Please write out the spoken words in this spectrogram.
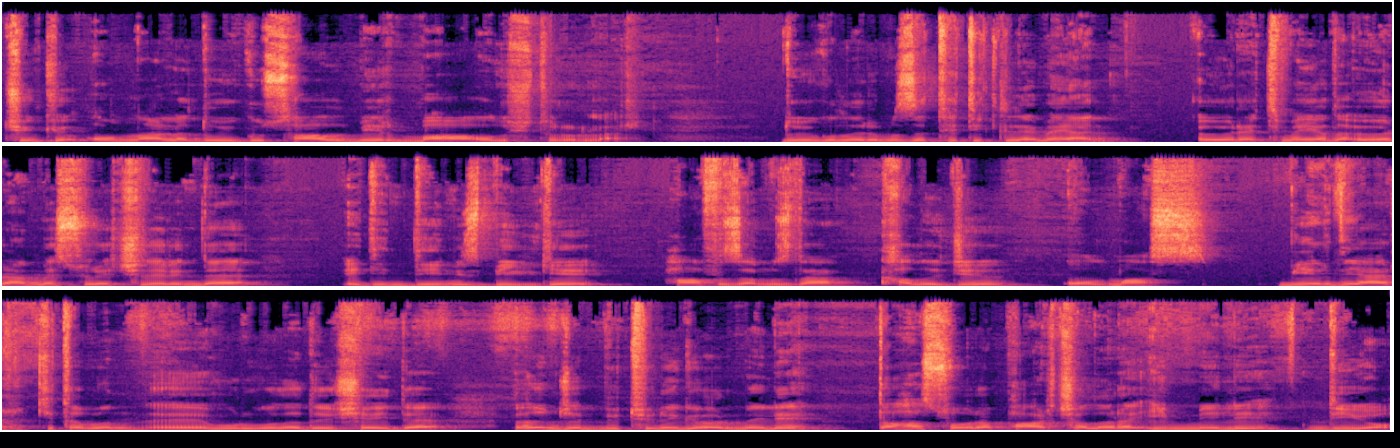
Çünkü onlarla duygusal bir bağ oluştururlar. Duygularımızı tetiklemeyen öğretme ya da öğrenme süreçlerinde edindiğimiz bilgi hafızamızda kalıcı olmaz. Bir diğer kitabın e, vurguladığı şey de önce bütünü görmeli, daha sonra parçalara inmeli diyor.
